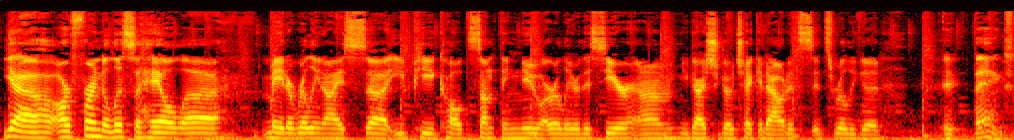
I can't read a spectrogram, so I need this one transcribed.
Yeah. Our friend Alyssa Hale uh made a really nice uh, EP called Something New earlier this year. Um. You guys should go check it out. It's it's really good. It, thanks.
